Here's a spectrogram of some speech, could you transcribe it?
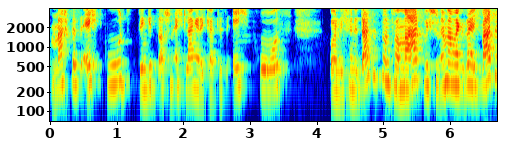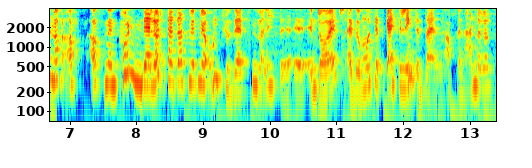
macht das echt gut. Den gibt's auch schon echt lange. Ich glaube, das ist echt groß. Und ich finde, das ist so ein Format, wo ich schon immer mal gesagt habe, ich warte noch auf, auf einen Kunden, der Lust hat, das mit mir umzusetzen, weil ich äh, in Deutsch, also muss jetzt gar nicht für LinkedIn sein, auch für ein anderes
